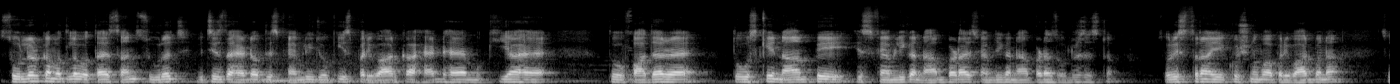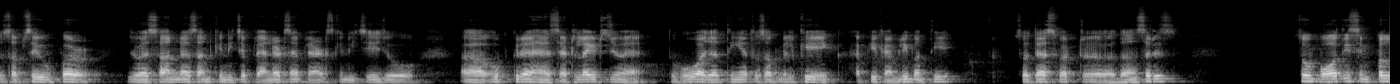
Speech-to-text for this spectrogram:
सोलर का मतलब होता है सन सूरज which is the head of this family जो कि इस परिवार का हेड है, मुखिया है तो फादर है। तो उसके नाम पे इस फैमिली का नाम पड़ा, इस फैमिली का नाम पड़ा सोलर सिस्टम सो इस तरह ये खुशनुमा परिवार बना। सो सबसे ऊपर जो है सन है सन के नीचे प्लैनेट्स हैं प्लैनेट्स के नीचे जो उपग्रह हैं सैटेलाइट्स जो हैं तो वो आ जाती हैं तो सब मिलके एक हैप्पी फैमिली बनती है। So that's what the answer is so बहुत ही सिंपल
